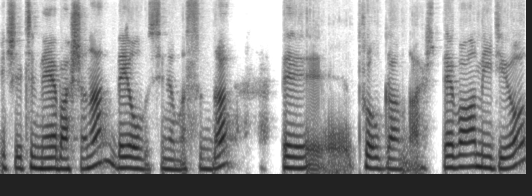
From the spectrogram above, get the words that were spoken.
işletilmeye başlanan Beyoğlu Sineması'nda e, programlar devam ediyor.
